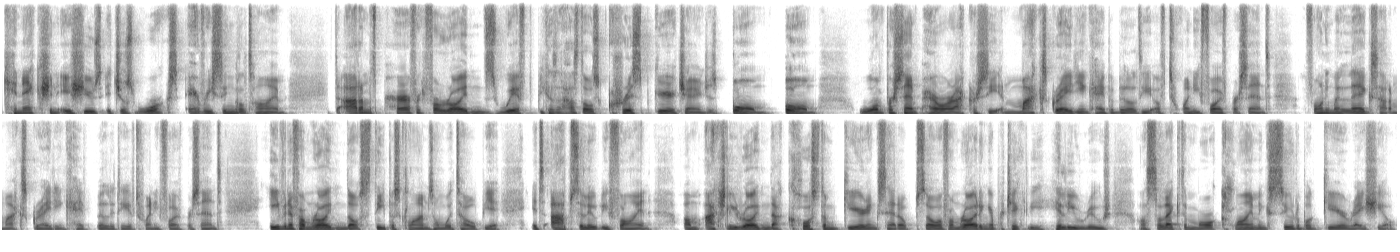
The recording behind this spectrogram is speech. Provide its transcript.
connection issues. It just works every single time. The Adam is perfect for riding Zwift because it has those crisp gear changes. Boom, boom. 1% power accuracy and max gradient capability of 25%. If only my legs had a max gradient capability of 25%. Even if I'm riding those steepest climbs on Watopia, it's absolutely fine. I'm actually riding that custom gearing setup, so if I'm riding a particularly hilly route, I'll select a more climbing suitable gear ratio.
